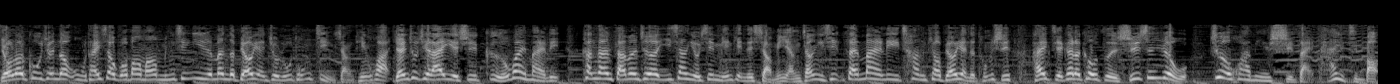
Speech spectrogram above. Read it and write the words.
有了酷炫的舞台效果帮忙，明星艺人们的表演就如同锦上添花，演出起来也是格外卖力。看看咱们这一向有些腼腆的小绵羊张艺兴，在卖力唱跳表演的同时，还解开了扣子，实身热舞，这画面实在太劲爆。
